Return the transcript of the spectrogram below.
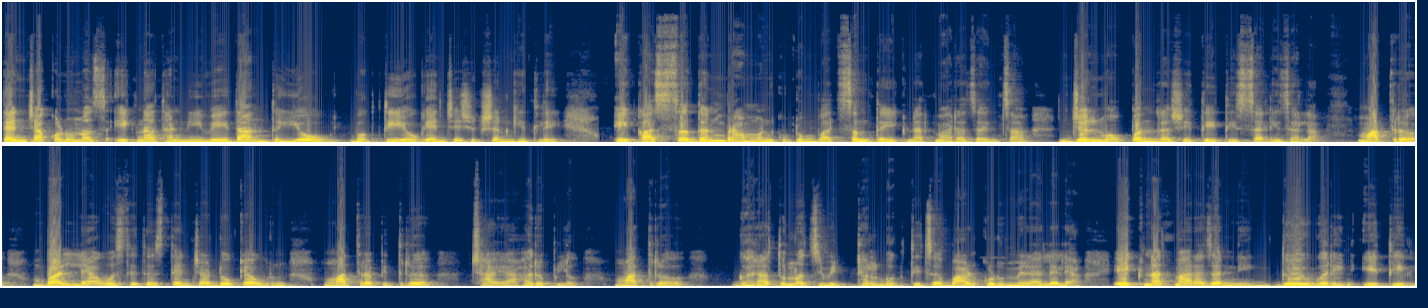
त्यांच्याकडूनच एकनाथांनी वेदांत योग भक्तियोग यांचे शिक्षण घेतले. एका सदन ब्राह्मण कुटुंबात संत एकनाथ महाराजांचा जन्म पंधराशे तेहतीस साली झाला. मात्र बाल्यावस्थेतच त्यांच्या डोक्यावरून मात्र पित्र छाया हरपलं. मात्र घरातूनच विठ्ठल भक्तीचं बाळकडून मिळालेल्या एकनाथ महाराजांनी देवगरी येथील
